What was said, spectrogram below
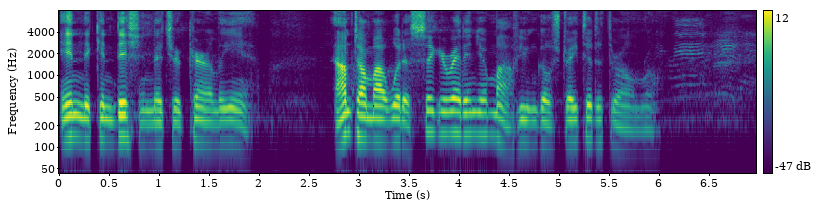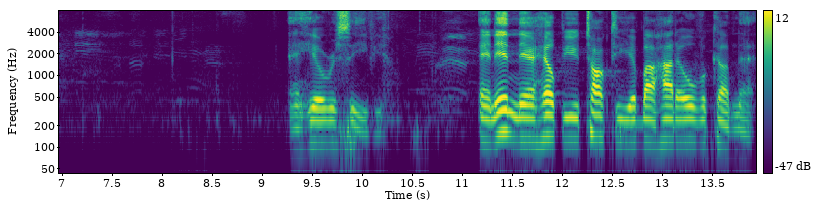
in the condition that you're currently in. I'm talking about with a cigarette in your mouth, you can go straight to the throne room. And he'll receive you. And in there, help you talk to you about how to overcome that.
